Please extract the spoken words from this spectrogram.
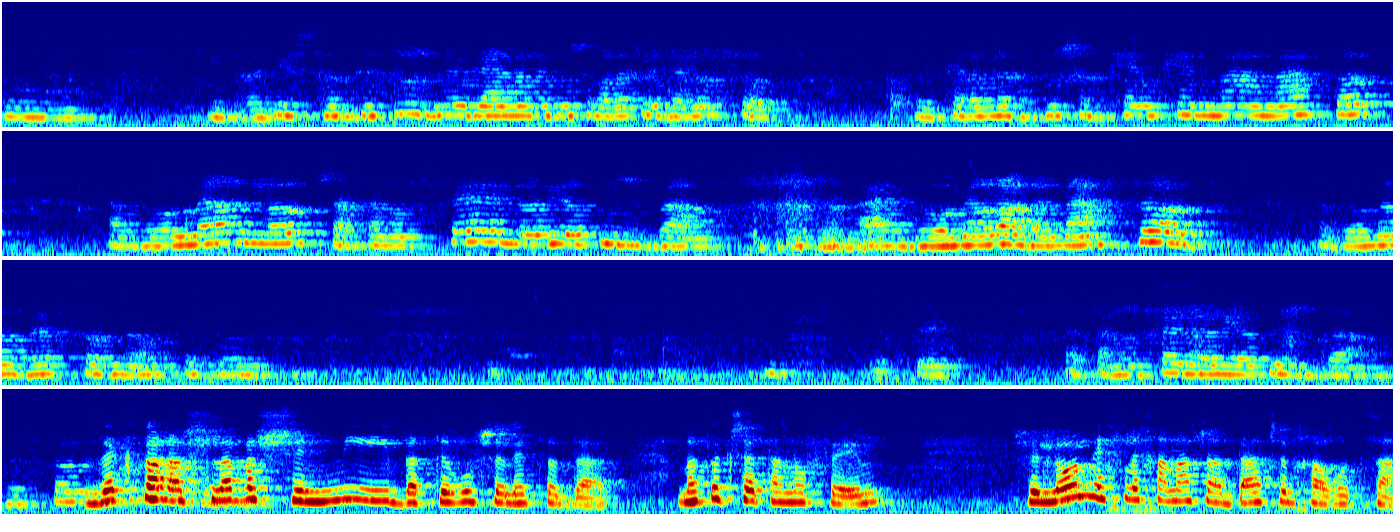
הוא התרגש סוד גדול, לא יודע מה רב אושר הולך לגלות לו. הוא התקרב לרב אושר, כן, כן, מה, מה הסוד? אז הוא אומר לו, כשאתה נופל, לא להיות נשבר. אז הוא אומר לו, אבל מה הסוד? אז הוא אומר, זה סוד מאוד גדול. לא זה כבר השלב השני בטירוף של עץ הדת. מה זה כשאתה נופל? שלא הולך לך מה שהדת שלך רוצה.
